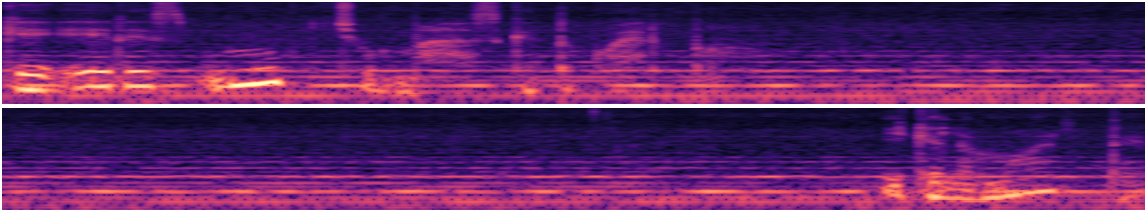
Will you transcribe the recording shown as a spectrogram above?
que eres mucho más que tu cuerpo y que la muerte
